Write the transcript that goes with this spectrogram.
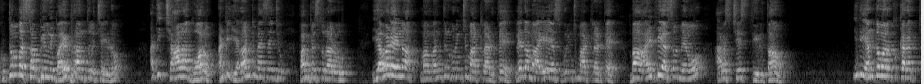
కుటుంబ సభ్యుల్ని భయభ్రాంతులు చేయడం అది చాలా ఘోరం. అంటే ఎలాంటి మెసేజ్ పంపిస్తున్నారు? ఎవడైనా మా మంత్రి గురించి మాట్లాడితే లేదా మా ఐఏఎస్ గురించి మాట్లాడితే మా ఐపీఎస్ మేము అరెస్ట్ చేసి తీరుతాం. ఇది ఎంతవరకు కరెక్ట్?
